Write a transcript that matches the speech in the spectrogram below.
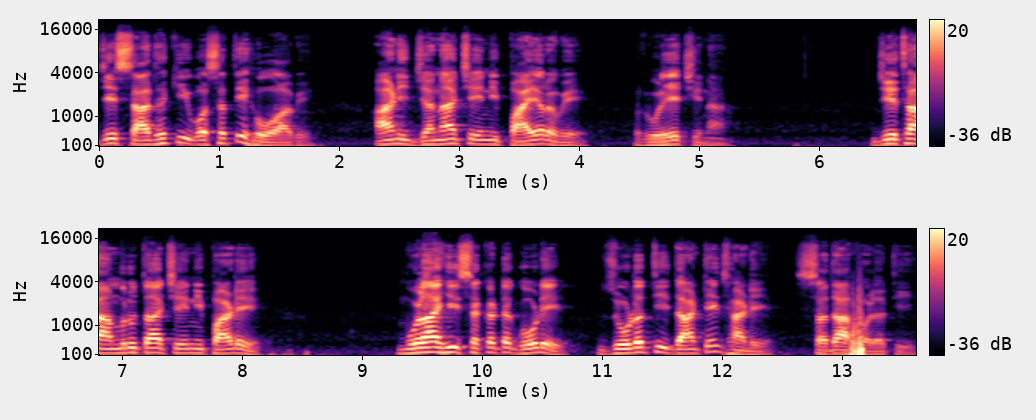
जे साधकी वसते होवावे आणि जनाचे नि पायरवे रुळेची जेथा अमृताचे नि पाडे मुळाही सकट गोडे जोडती दाटे झाडे सदा फळती.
